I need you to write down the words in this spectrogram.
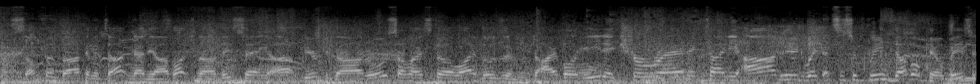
That's something back in the attack. Now the Avalanche, now they saying ah, up here. Kidaro oh, somehow still alive. Those are Diabolic Edict, shredding Tiny and Hoodwink. That's a supreme double kill, basically.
